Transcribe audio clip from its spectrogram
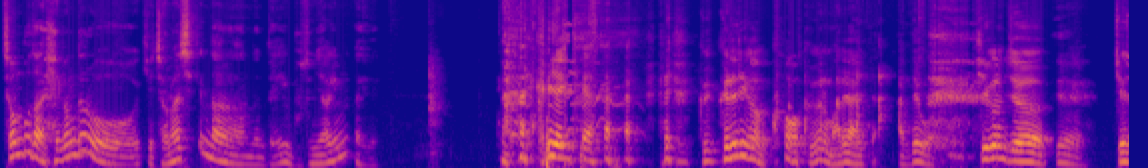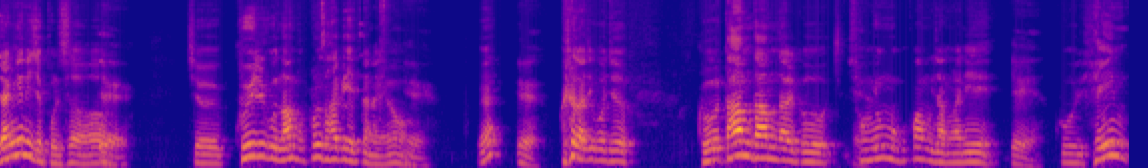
전부 다 해병대로 이렇게 전환시킨다는데 이게 무슨 이야기입니까? 이게? 그 얘기, 그, 그럴 리가 없고, 그거는 말이 안, 안 되고. 지금 저, 예, 재작년이죠, 벌써. 예, 저, 9.19 남북 군사 합의했잖아요. 예, 예? 예, 그래가지고 저, 그 다음 다음 날 그 예. 송영무 국방부 장관이 예, 그 해임,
